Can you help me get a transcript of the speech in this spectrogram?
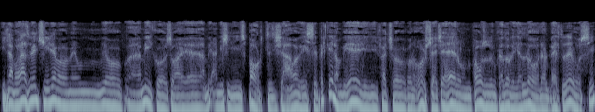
innamorato del cinema, un mio amico, insomma, eh, amici di sport, diciamo, disse perché non vieni, ti faccio conoscere, cioè, era un famoso truccatore di allora, Alberto De Rossi,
